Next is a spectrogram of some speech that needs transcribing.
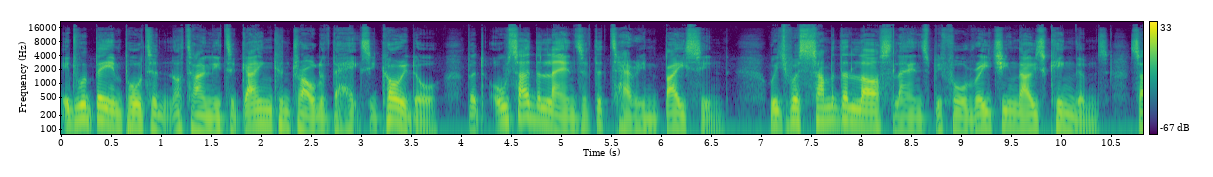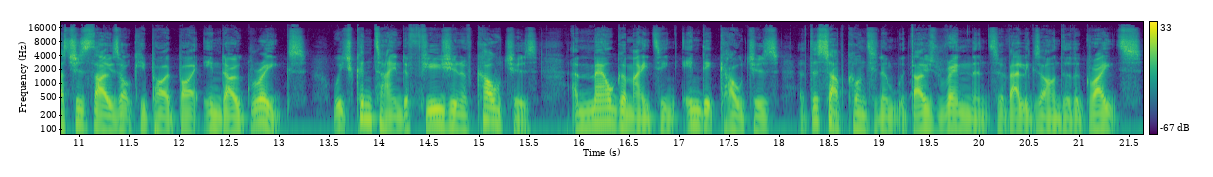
it would be important not only to gain control of the Hexi Corridor, but also the lands of the Tarim Basin, which were some of the last lands before reaching those kingdoms, such as those occupied by Indo Greeks, which contained a fusion of cultures, amalgamating Indic cultures of the subcontinent with those remnants of Alexander the Great's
